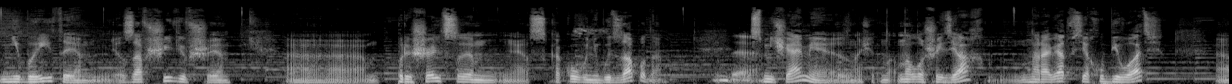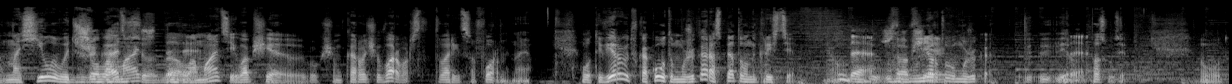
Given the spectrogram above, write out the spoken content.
небритые, завшивившие э, пришельцы с какого-нибудь запада, Да. с мечами, значит, на, на лошадях, норовят всех убивать, насиловать, Всё сжигать ломать, все, да, да. ломать, и вообще, в общем, короче, варварство творится форменное. Вот, и веруют в какого-то мужика, распятого на кресте. Да, В- что вообще- мертвого мужика веруют, Да. по сути. Вот.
